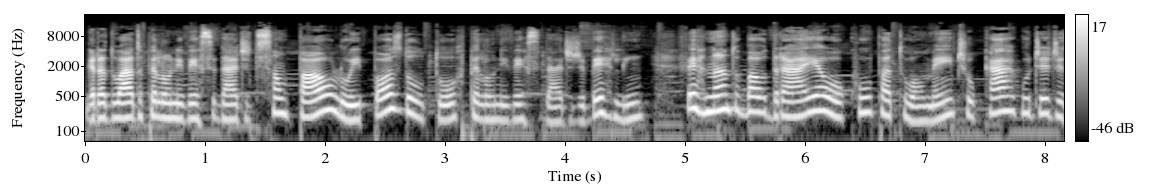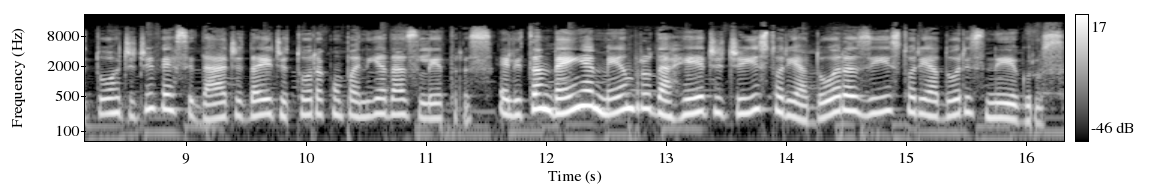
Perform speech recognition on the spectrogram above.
Graduado pela Universidade de São Paulo e pós-doutor pela Universidade de Berlim, Fernando Baldraia ocupa atualmente o cargo de editor de diversidade da editora Companhia das Letras. Ele também é membro da rede de historiadoras e historiadores negros,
